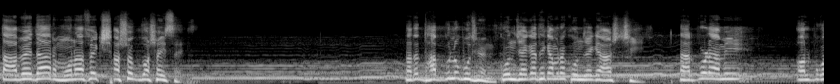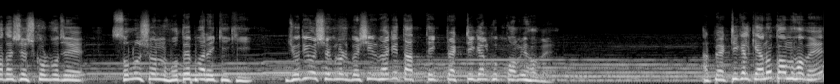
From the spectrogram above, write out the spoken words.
তাবেদার, মোনাফেক শাসক বসাইছে। তাদের ধাপগুলো বুঝেন, কোন জায়গা থেকে আমরা কোন জায়গায় আসছি। তারপরে আমি অল্প কথা শেষ করব যে সলিউশন হতে পারে কি কি? যদিও সেগুলোর বেশিরভাগই তাত্ত্বিক প্র্যাকটিক্যাল খুব কমই হবে। আর প্র্যাকটিক্যাল কেন কম হবে?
